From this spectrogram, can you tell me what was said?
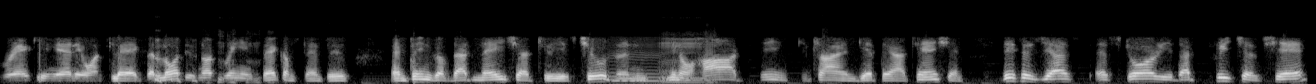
breaking anyone's leg. The Lord is not bringing circumstances and things of that nature to his children, mm. you know, hard things to try and get their attention. This is just a story that preachers share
